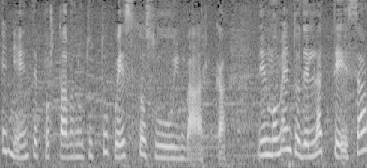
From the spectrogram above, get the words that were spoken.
e niente, portavano tutto questo su in barca. Nel momento dell'attesa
